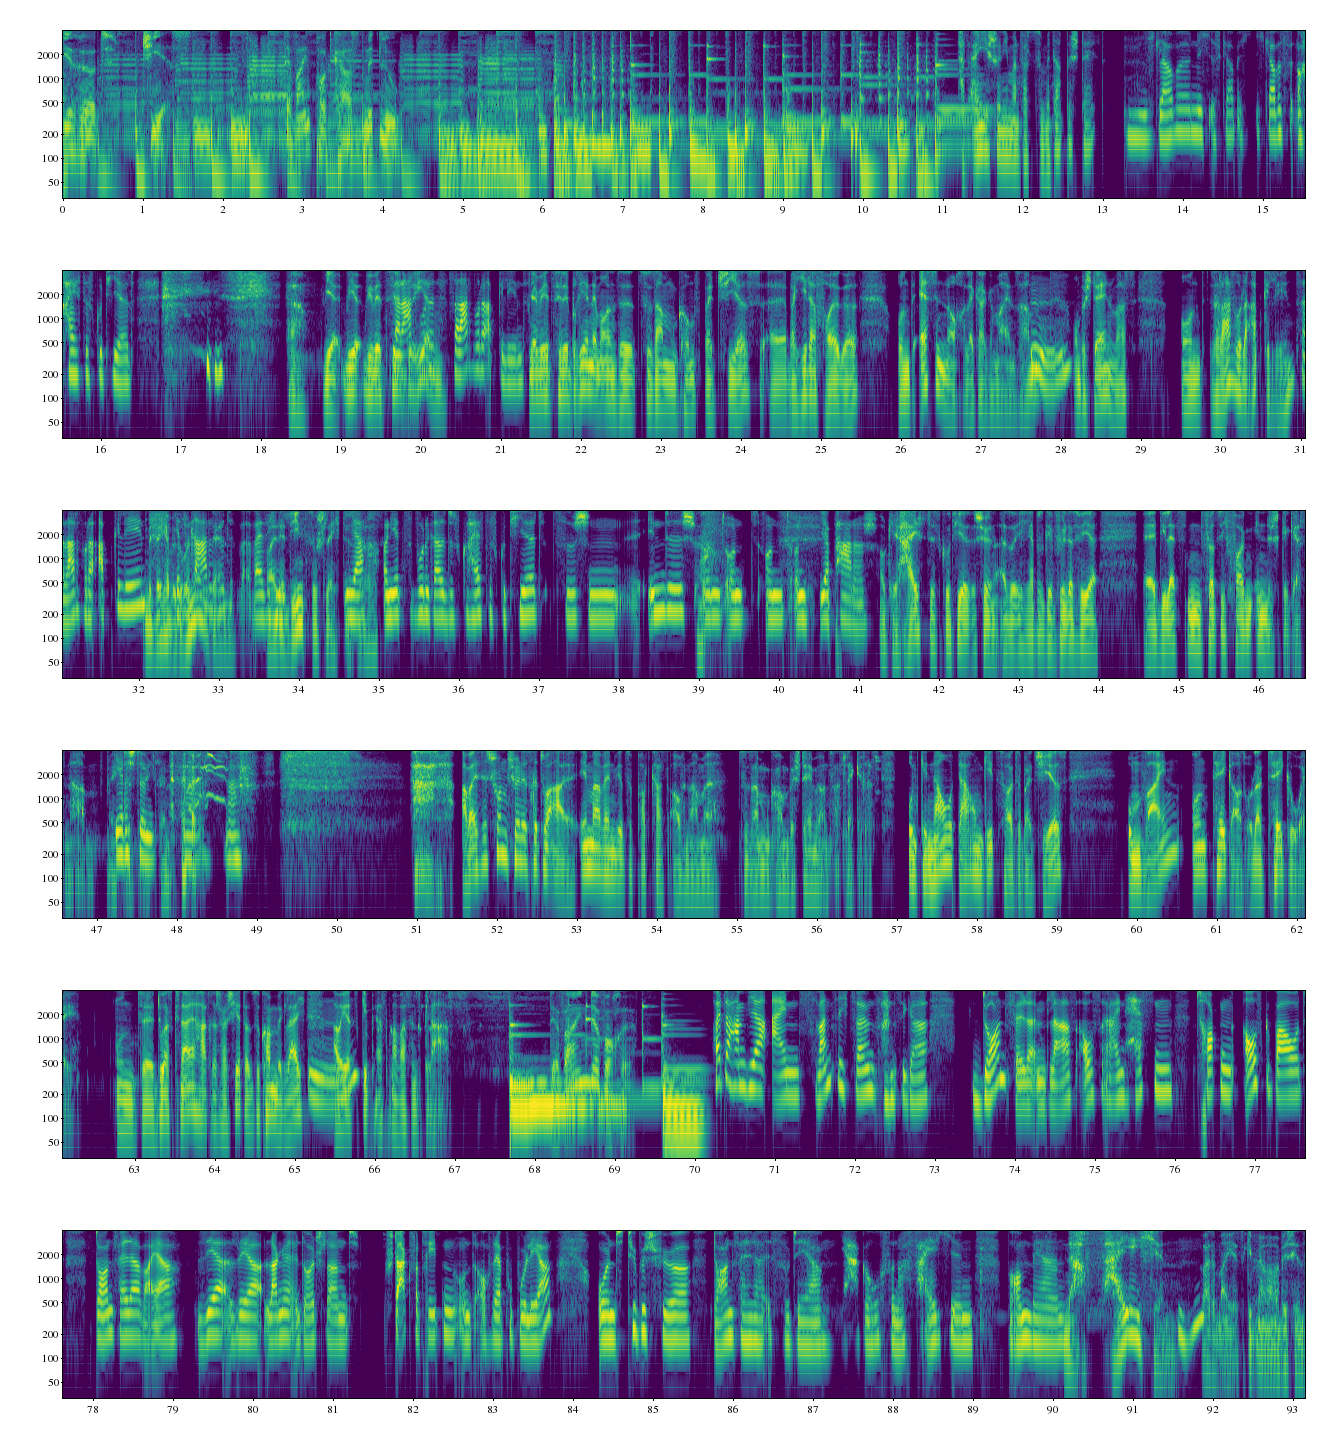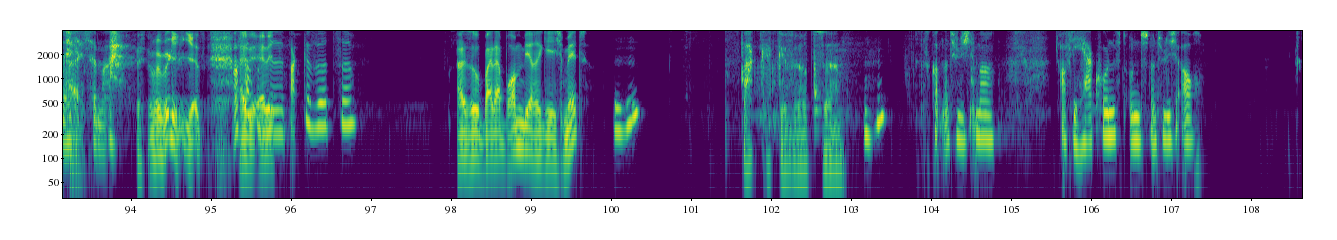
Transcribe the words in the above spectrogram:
Ihr hört Cheers, der Weinpodcast mit Lou. Hat eigentlich schon jemand was zum Mittag bestellt? Hm, Ich glaube nicht. Ich glaube, ich, ich glaube, es wird noch heiß diskutiert. Ja, wir, wir, wir, wir Salat zelebrieren. wurde, Salat wurde abgelehnt. Ja, wir zelebrieren immer unsere Zusammenkunft bei Cheers, äh, bei jeder Folge und essen noch lecker gemeinsam Mhm. und bestellen was. Und Salat wurde abgelehnt. Salat wurde abgelehnt. Mit welcher Begründung Jetzt denn? wird, Weil der. Dienst so schlecht ist ja, und jetzt wurde gerade dis heiß diskutiert zwischen äh, Indisch und, und, und, und Japanisch. Okay, heiß diskutiert ist schön. Also ich habe das Gefühl, dass wir äh, die letzten 40 Folgen indisch gegessen haben. Ja, das stimmt. Ja, ja. Aber es ist schon ein schönes Ritual. Immer wenn wir zur Podcastaufnahme zusammenkommen, bestellen wir uns was Leckeres. Und genau darum geht's heute bei Cheers. Um Wein und Takeout oder Takeaway. Und äh, du hast knallhart recherchiert, dazu kommen wir gleich. Aber jetzt gib erst mal was ins Glas. Der Wein der Woche. Heute haben wir einen 2022er Dornfelder im Glas aus Rheinhessen, trocken ausgebaut. Dornfelder war ja sehr, sehr lange in Deutschland stark vertreten und auch sehr populär. Und typisch für Dornfelder ist so der ja, Geruch so nach Veilchen, Brombeeren. Nach Veilchen. Warte mal, jetzt gib mir mal ein bisschen Zeit. Erzähl mal. Wirklich jetzt. Was Also, ehrlich, diese Backgewürze? also bei der Brombeere gehe ich mit. Backgewürze. Es kommt natürlich immer auf die Herkunft und natürlich auch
